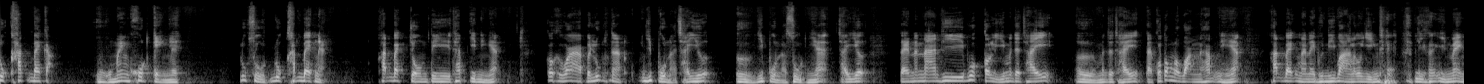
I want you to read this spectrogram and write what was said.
ลูกคัตแบ็กอะโหแม่งโคตรเก่งเลย ลูกสูตรลูกคัตแบ็กเนี่ยคัตแบ็กโจมตีแทบกินอย่างเงี้ยก็คือว่าเป็นลูกถนัดญี่ปุ่นอะใช้เยอะเออญี่ปุ่นอะสูตรเงี้ยใช้เยอะแต่นานๆทีพวกเกาหลีมันจะใช้เออมันจะใช้แต่ก็ต้องระวังนะครับอย่างเงี้ยคัตแบ็กมาในพื้นที่บางแล้วก็ยิงหลีกทางอินแม่ง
